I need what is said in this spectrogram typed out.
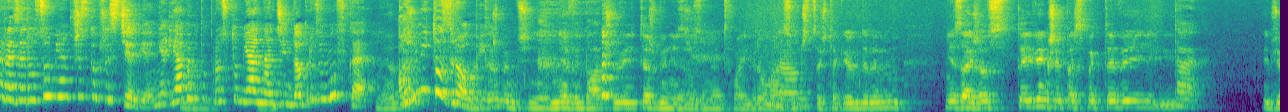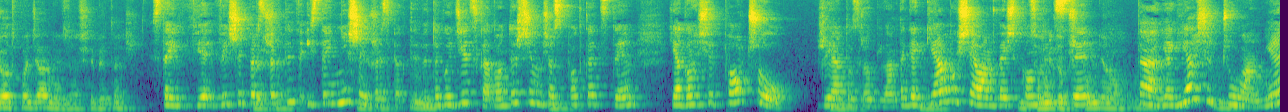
teraz ja rozumiem, wszystko przez Ciebie. Nie? Ja bym po prostu miała na dzień dobry wymówkę. No ja On też, mi to ja zrobił. też bym ci nie, nie wybaczył i też bym nie zrozumiał twoich romansów No. czy coś takiego, gdybym nie zajrzał z tej większej perspektywy i, Tak. I wziął odpowiedzialność za siebie też. Z tej wyższej perspektywy i z tej niższej perspektywy Mm. tego dziecka, bo on też się musiał Mm. spotkać z tym, jak on się poczuł, że ja to Mm. zrobiłam. Tak jak Mm. ja musiałam wejść w Co mi to z tym, przypomniało. tak, jak ja się czułam, nie?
